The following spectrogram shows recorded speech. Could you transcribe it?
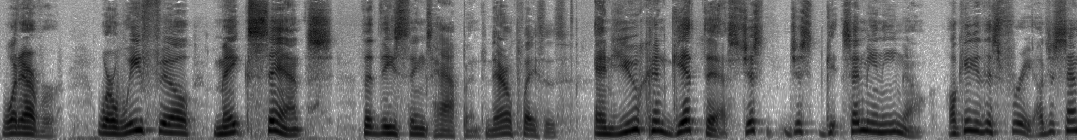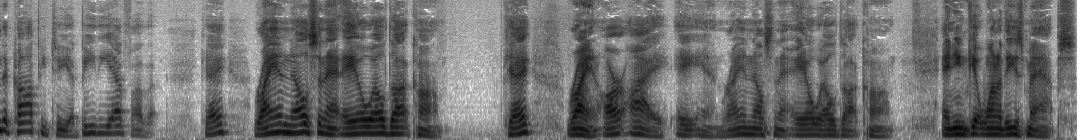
whatever, where we feel makes sense that these things happened. Narrow places. and you can get this. Just just get, send me an email. I'll give you this free. I'll just send a copy to you, a PDF of it. Okay, Ryan Nelson at AOL.com. Okay, Ryan R I A N Ryan Nelson at AOL.com, and you can get one of these maps.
